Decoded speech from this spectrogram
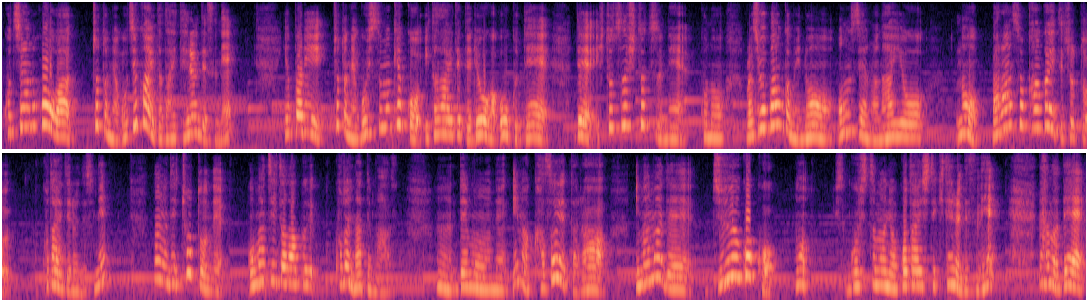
こちらの方はちょっとね、お時間いただいてるんですね。やっぱりちょっとねご質問結構いただいてて量が多くてで一つ一つねこのラジオ番組の音声の内容のバランスを考えてちょっと答えてるんですねなのでちょっとねお待ちいただくことになってますうん、でもね今数えたら今まで15個のご質問にお答えしてきてるんですね。なので、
